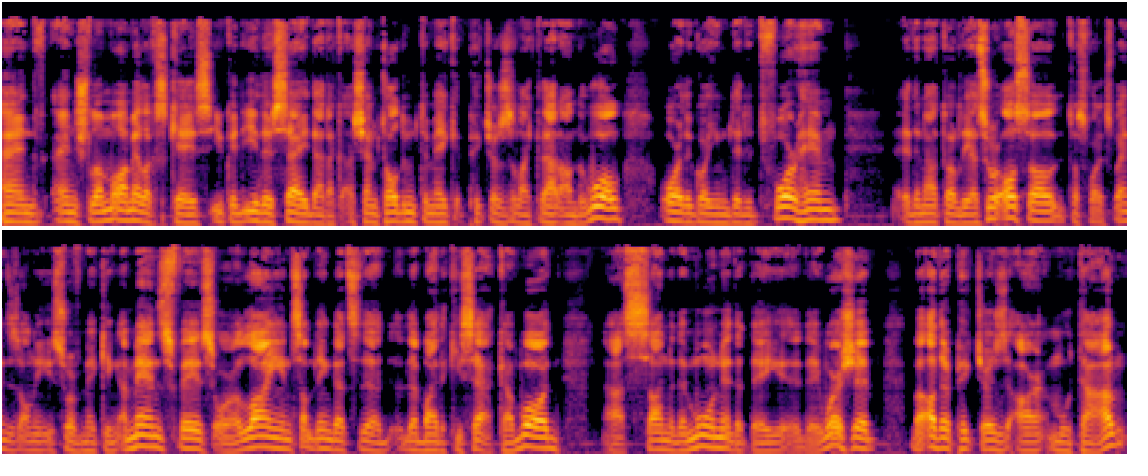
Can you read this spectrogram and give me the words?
And in Shlomo Amelech's case, you could either say that Hashem told him to make pictures like that on the wall, or the Goyim did it for him they're not totally asur. Also, Tosfot explains is only sort of making a man's face or a lion, something that's the, the by the kiseh kavod, uh, sun of the moon that they they worship. But other pictures are mutar.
